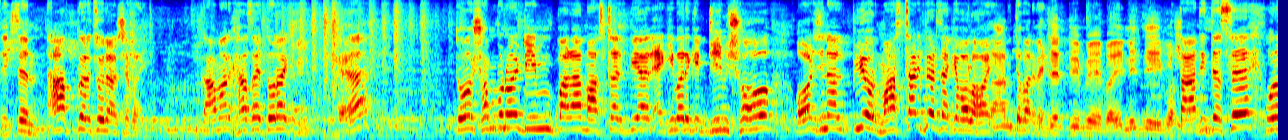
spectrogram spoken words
দেখছেন ধাপ করে চলে আসে ভাই। কামার খাসায় তোরা কি? হ্যাঁ? তো সম্পূর্ণ ডিম পাড়া মাস্টার পিয়ার একেবারে কি ডিম সহ অরিজিনাল পিওর মাস্টার পিয়ার যাকে বলা হয় নিতে পারবেন? নিজের ডিমে ভাই নিজেই বসা তা দিতেছে কোনো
